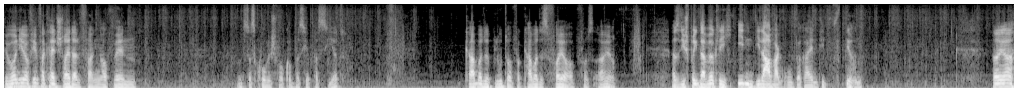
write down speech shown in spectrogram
Wir wollen hier auf jeden Fall keinen Streit anfangen, auch wenn uns das komisch vorkommt, was hier passiert. Kammer der Blutopfer, Kammer des Feueropfers. Ah ja. Also die springen da wirklich in die Lavagrube rein, die Irren. Naja,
